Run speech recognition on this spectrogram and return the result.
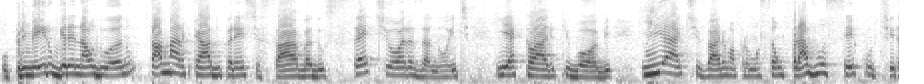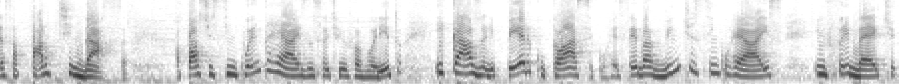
O primeiro Grenal do ano está marcado para este sábado, 7 horas da noite, e é claro que o Bob ia ativar uma promoção para você curtir essa partidaça. Aposte 50 reais no seu time favorito e caso ele perca o clássico, receba 25 reais em free bet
